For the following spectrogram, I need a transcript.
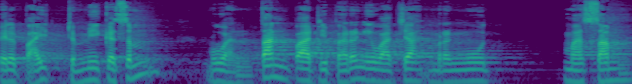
pil pahit demi kesembuhan tanpa dibarengi wajah merengut masam.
